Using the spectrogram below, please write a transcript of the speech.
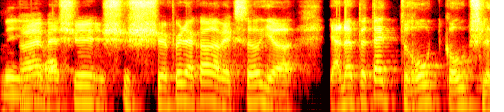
Mais, ouais, ben, je, je, suis un peu d'accord avec ça. Il y, a, il y en a peut-être trop de coachs. Là,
